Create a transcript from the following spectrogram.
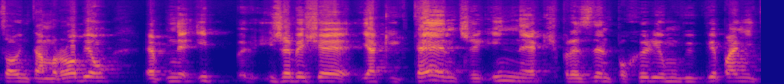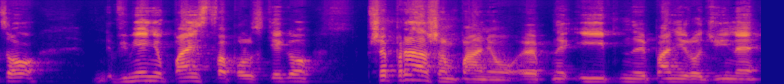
co oni tam robią, i, i żeby się jakiś ten czy inny jakiś prezydent pochylił, mówi, wie pani co, w imieniu państwa polskiego Przepraszam panią e, i pani rodzinę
